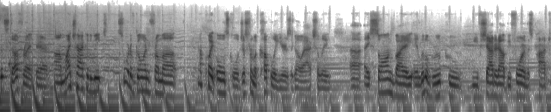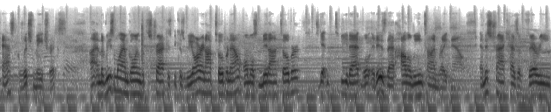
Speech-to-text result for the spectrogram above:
Good stuff right there. Um, my track of the week, sort of going from a not quite old school, just from a couple of years ago, actually. Uh, a song by a little group who we've shouted out before in this podcast, Glitch Matrix. Uh, and the reason why I'm going with this track is because we are in October now, almost mid October. It's getting to be that, well, it is that Halloween time right now. And this track has a very,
